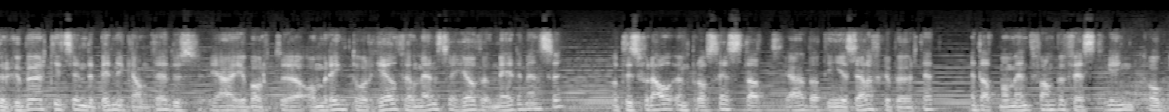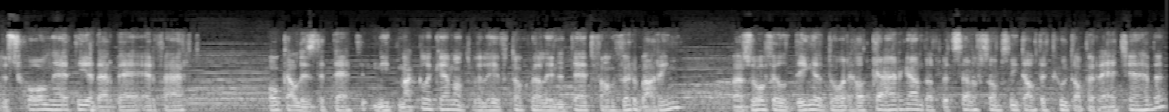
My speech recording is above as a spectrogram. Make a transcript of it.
Er gebeurt iets in de binnenkant. Hè? Dus ja, je wordt uh, omringd door heel veel mensen, heel veel medemensen. Het is vooral een proces dat, ja, dat in jezelf gebeurt. Hè? En dat moment van bevestiging, ook de schoonheid die je daarbij ervaart. Ook al is de tijd niet makkelijk, hè, want we leven toch wel in een tijd van verwarring waar zoveel dingen door elkaar gaan dat we het zelf soms niet altijd goed op een rijtje hebben.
